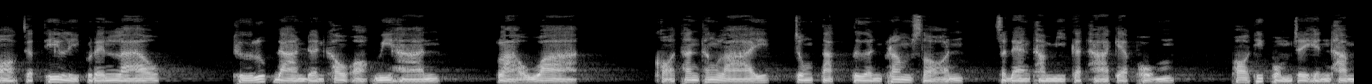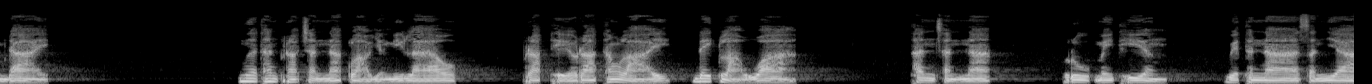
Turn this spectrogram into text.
ออกจากที่หลีกเร้นแล้ว ถือลูกดานเดินเข้าออกวิหาร กล่าวว่า ขอท่านทั้งหลายจงตักเตือนพร่ำสอน แสดงธรรมมีกถาแก่ผม พอที่ผมจะเห็นธรรมได้ เมื่อท่านพระชนะกล่าวอย่างนี้แล้ว พระเถระทั้งหลายได้กล่าวว่า ท่านชนะ รูปไม่เที่ยง เวทนาสัญญา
